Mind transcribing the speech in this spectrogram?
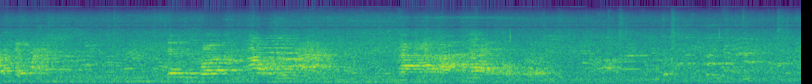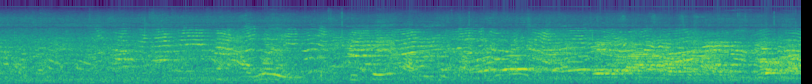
รเชียงใหม่จึงควรเข้าสู่หาการระบาดได้เอาเว้ยคือเป๊ะอะเป็นถูกต้อง เทศบาลนครเชียงใหม่ร่วมกับ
